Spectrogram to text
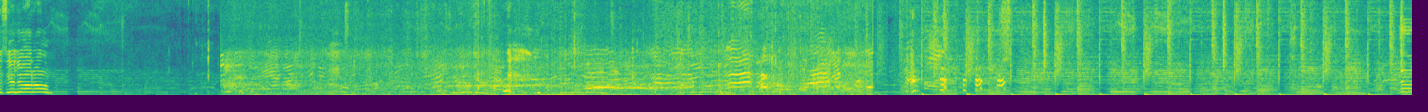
Eziliyorum. Dur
